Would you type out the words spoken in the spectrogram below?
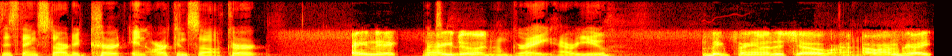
this thing started. Kurt in Arkansas. Kurt. Hey Nick, What's- how you doing? I'm great. How are you? Big fan of the show. Oh, I'm great.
